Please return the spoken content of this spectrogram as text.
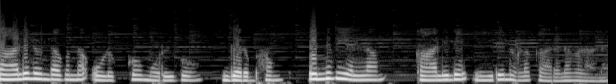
കാലിലുണ്ടാകുന്ന ഉളുക്കോ മുറിവോ ഗർഭം എന്നിവയെല്ലാം കാലിലെ നീരിനുള്ള കാരണങ്ങളാണ്.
